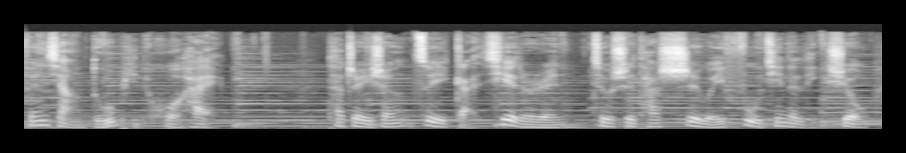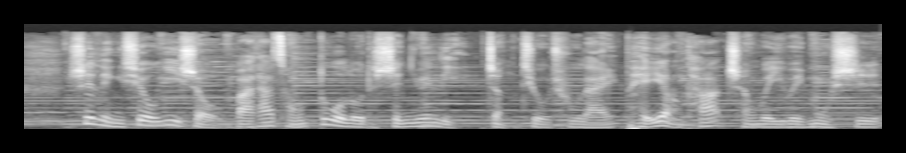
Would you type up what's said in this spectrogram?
分享毒品的禍害。他这一生最感謝的人，就是他視為父親的領袖，是領袖一手把他從墮落的深淵裏拯救出來，培養他成為一位牧師。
